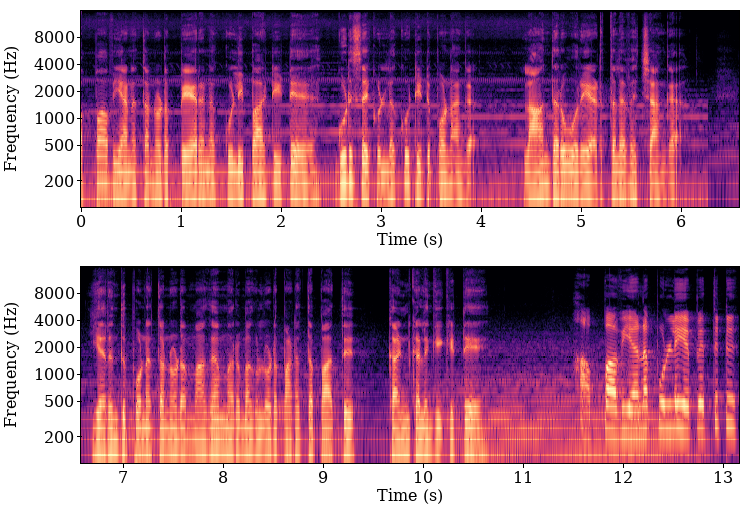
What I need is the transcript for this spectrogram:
அப்பாவியான தன்னோட பேரனை குளிப்பாட்டிட்டு குடிசைக்குள்ள கூட்டிட்டு போனாங்க. லாந்தரை ஒரு இடத்துல வச்சாங்க. இறந்து போன தன்னோட மக மருமகளோட படத்தை பார்த்து கண் கலங்கிக்கிட்டே அப்பாவியான புள்ளைய பெத்துட்டு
